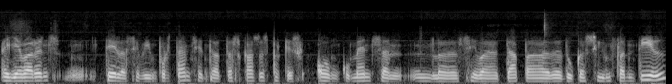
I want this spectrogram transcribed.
Llavors té la seva importància, entre altres coses, perquè és on comencen la seva etapa d'educació infantil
